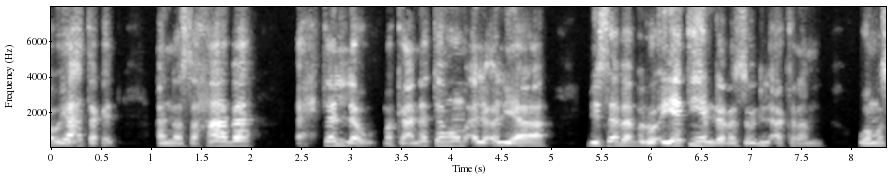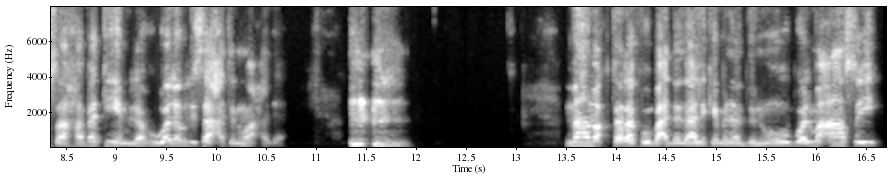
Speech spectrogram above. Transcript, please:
أو يعتقد أن الصحابة احتلوا مكانتهم العليا بسبب رؤيتهم للرسول الأكرم ومصاحبتهم له ولو لساعة واحدة. مهما اقترفوا بعد ذلك من الذنوب والمعاصي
